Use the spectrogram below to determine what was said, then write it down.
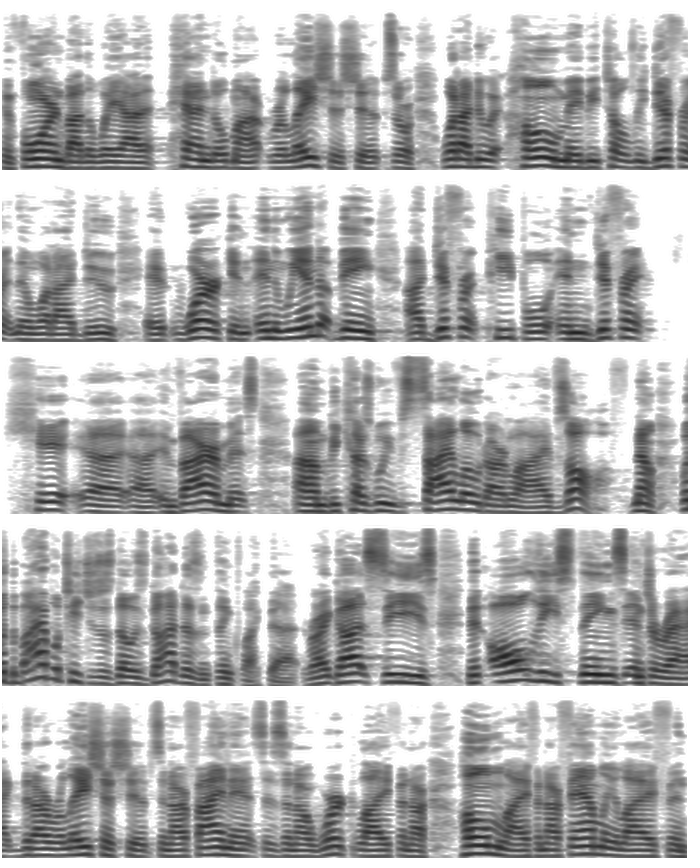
informed by the way I handle my relationships, or what I do at home may may be totally different than what I do at work. And, and we end up being uh, different people in different uh, uh, environments um, because we've siloed our lives off. Now, what the Bible teaches us, though, is God doesn't think like that, right? God sees that all these things interact, that our relationships and our finances and our work life and our home life and our family life and,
